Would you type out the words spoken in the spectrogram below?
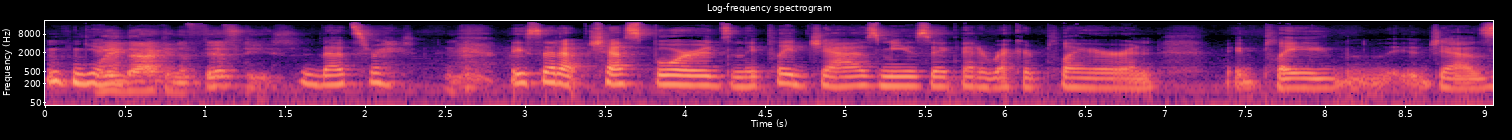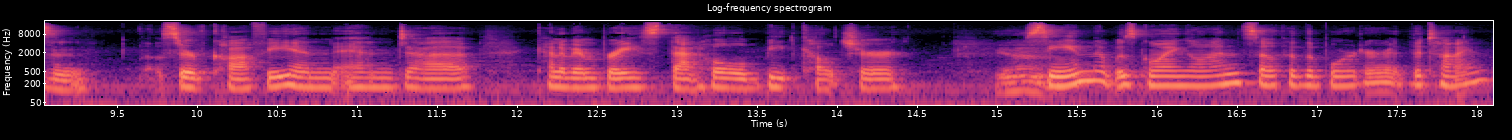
yeah. way back in the 50s. That's right. they set up chess boards and they played jazz music. They had a record player and they'd play jazz and serve coffee and, and uh, kind of embraced that whole beat culture yeah. scene that was going on south of the border at the time.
